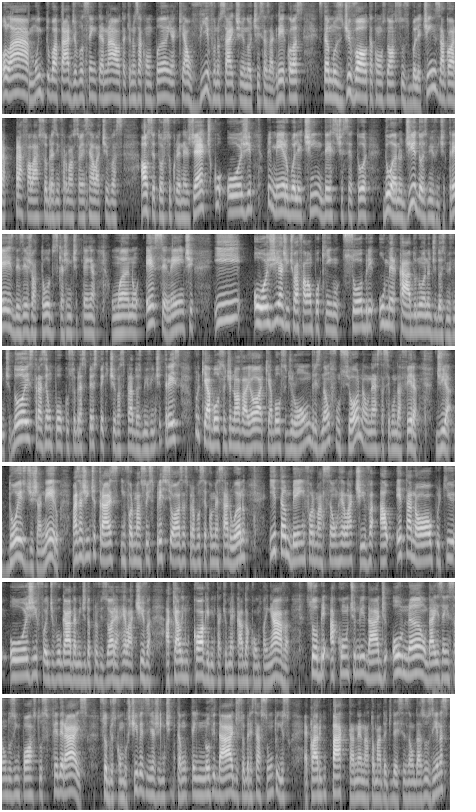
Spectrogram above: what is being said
Olá, muito boa tarde você internauta que nos acompanha aqui ao vivo no site Notícias Agrícolas. Estamos de volta com os nossos boletins, agora para falar sobre as informações relativas ao setor sucroenergético. Hoje, primeiro boletim deste setor do ano de 2023. Desejo a todos que a gente tenha um ano excelente e Hoje a gente vai falar um pouquinho sobre o mercado no ano de 2022, trazer um pouco sobre as perspectivas para 2023, porque a Bolsa de Nova York e a Bolsa de Londres não funcionam nesta segunda-feira, dia 2 de janeiro, mas a gente traz informações preciosas para você começar o ano e também informação relativa ao etanol, porque hoje foi divulgada a medida provisória relativa àquela incógnita que o mercado acompanhava sobre a continuidade ou não da isenção dos impostos federais sobre os combustíveis e a gente então tem novidades sobre esse assunto e isso, é claro, impacta né, na tomada de decisão das usinas.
